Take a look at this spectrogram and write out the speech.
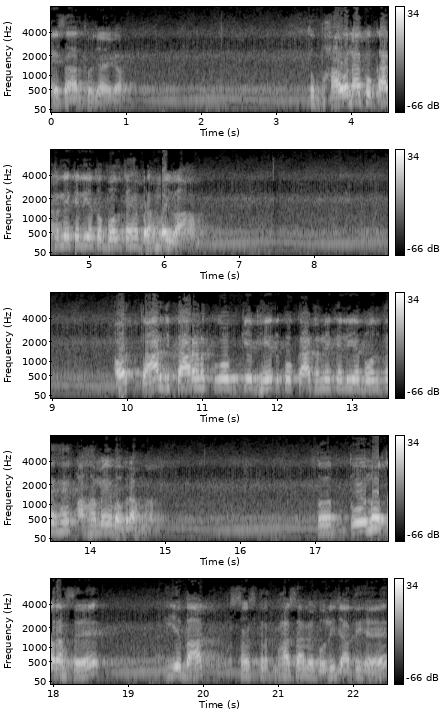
ऐसा अर्थ हो जाएगा। तो भावना को काटने के लिए तो बोलते हैं ब्रह्म वाहम और कार्य कारण को, के भेद को काटने के लिए बोलते हैं अहमे व ब्रह्म। तो दोनों तरह से ये बात संस्कृत भाषा में बोली जाती है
